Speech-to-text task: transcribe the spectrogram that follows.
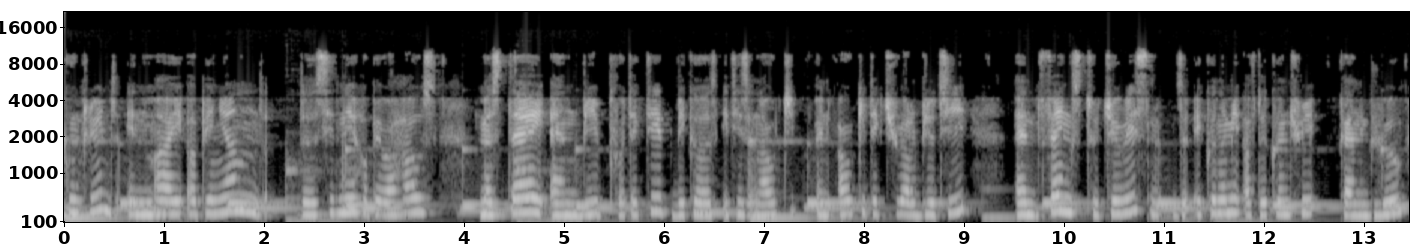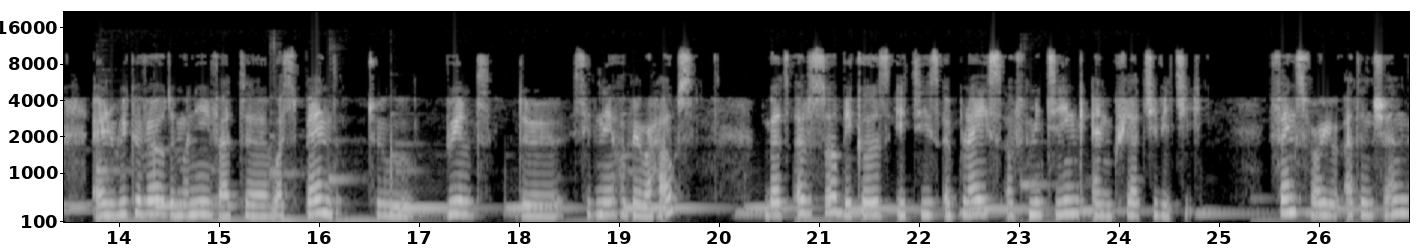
Conclude, in my opinion, the Sydney Opera House must stay and be protected because it is an, an architectural beauty, and thanks to tourism, the economy of the country can grow and recover the money that uh, was spent to build the Sydney Opera House, but also because it is a place of meeting and creativity. Thanks for your attention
